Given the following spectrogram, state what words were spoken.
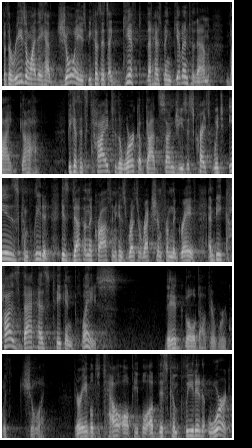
But the reason why they have joy is because it's a gift that has been given to them by God because it's tied to the work of God's Son, Jesus Christ, which is completed his death on the cross and his resurrection from the grave. And because that has taken place, they go about their work with joy. They're able to tell all people of this completed work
